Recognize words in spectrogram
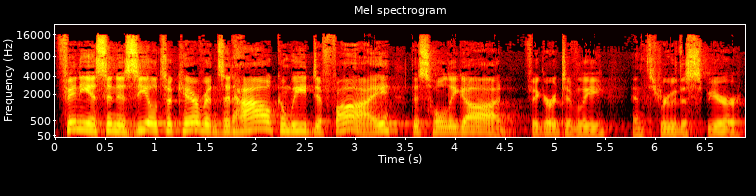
Phineas, in his zeal, took care of it and said, How can we defy this holy God? Figuratively and threw the spear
